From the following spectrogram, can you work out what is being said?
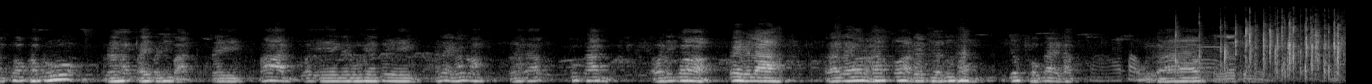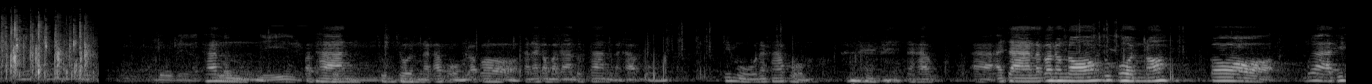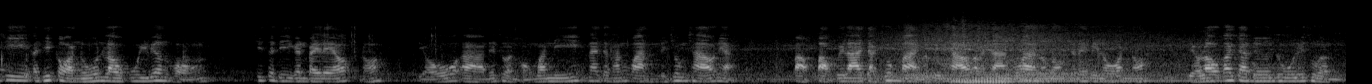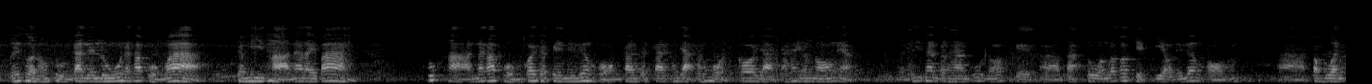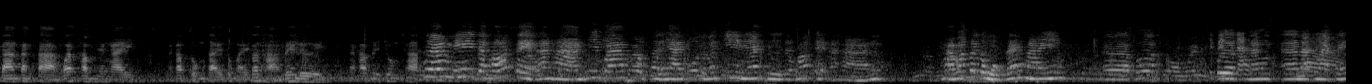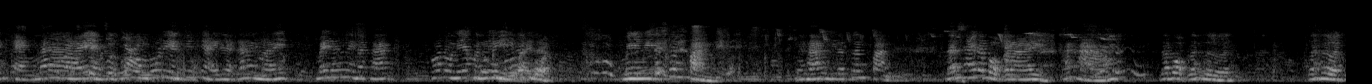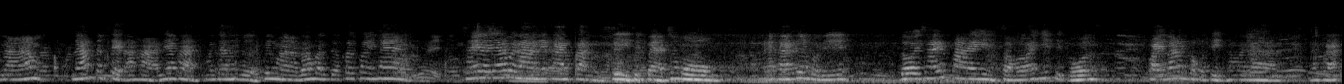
ตักตวงความรู้นะครับไปปฏิบัติในบ้านตัวเองในโรงเรียนตัวเองอะไรนั้นเนาะนะครับ ทุกท่านวันนี้ก็ได้เวลาแล้วนะครับ ก็เรียนเชิญทุกท่านยกชมได้ครับขอบคุณครับท่านประธานชุมชนนะครับผมแล้วก็คณะกรรมการทุกท่านนะครับผมพี่หมูนะครับผมนะครับอาจารย์แล้วก็น้องๆทุกคนเนาะก็เมื่ออาทิตย์ที่อาทิตย์ก่อนนู้นเราคุยเรื่องของ ฤษฎีกันไปแล้วเนาะเดี๋ยวในส่วนของวันนี้น่าจะทั้งวันในช่วงเช้าเนี่ยปรับปรับเวลาจากช่วงบ่ายมาเป็นเช้าครับอาจารย์เพราะว่าน้องๆจะได้ไม่ร้อนเนาะเดี๋ยวเราก็จะเดินดูในส่วนในส่วนของศูนย์การเรียนรู้นะครับ ผมว่าจะมีฐานอะไรบ้าง ทุกฐานนะครับ ผมก็จะเป็นในเรื่องของการจัดการขยะทั้งหมด ก็อยากจะให้น้องๆเนี่ยเหมือนที่ท่านประธานพูดเนาะเก็บตักตวงแล้วก็เก็บเกี่ยวในเรื่องของกระบวนการต่างๆ ว่าทำยังไง นะครับสงสัยตรงไหนก็ถามได้เลยนะครับในช่วงเช้าเครื่องนี้เฉพาะเศษอาหารที่ป้าพูดยายพูดเมื่อกี้เนี้ยคือเฉพาะเศษอาหาร ถามว่ากระดูกได้ไหมเอ่อพวกเปลือกหนังหนักๆแข็งๆได้ไหมอย่างส่วนทุเรียนทุเรียนชิ้นใหญ่เนี่ยได้ไหมไม่ได้นะคะ เพราะตรงนี้มันไม่มีระบบมีมีแต่เครื่องปั่นนะคะมีแต่เครื่องปั่น แล้วใช้ระบบอะไรถ้าถามระบบระเหิด ระเหิดน้ำน้ำจากเศษอาหารเนี่ยค่ะ มันจะระเหิดขึ้นมาแล้วมันจะค่อยๆแห้ง ใช้ระยะเวลาในการปั่น 48 ชั่วโมงนะคะเครื่องตัวนี้ โดยใช้ไฟ 220 โวลต์ ไฟบ้านปกติธรรมดานะคะ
